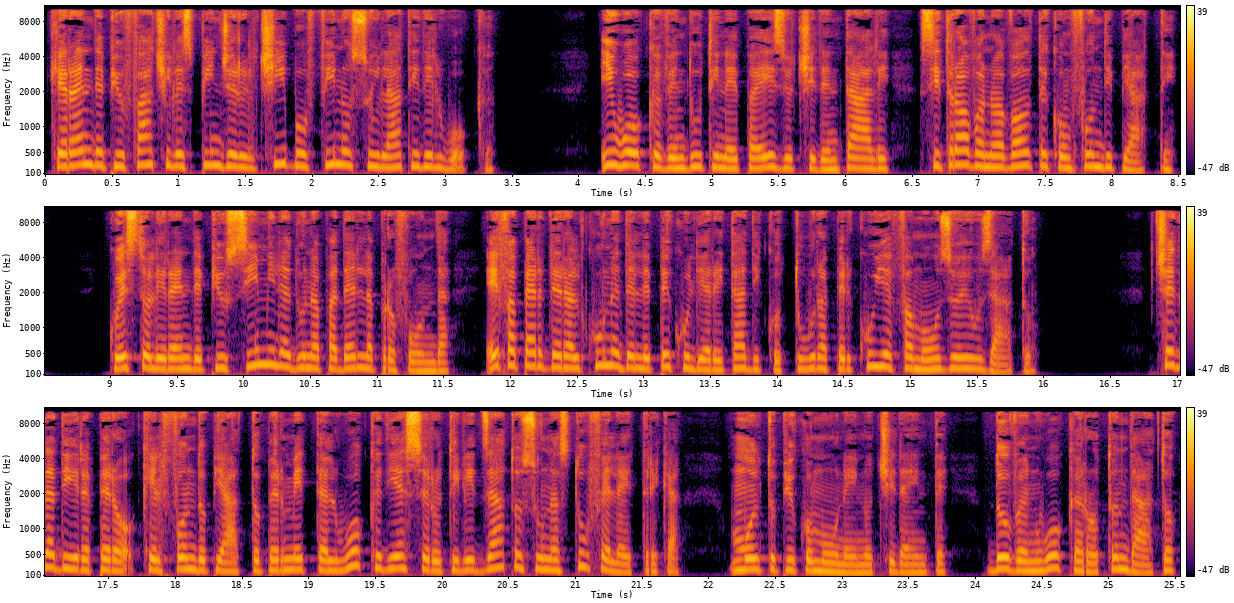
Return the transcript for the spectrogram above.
che rende più facile spingere il cibo fino sui lati del wok. I wok venduti nei paesi occidentali si trovano a volte con fondi piatti. Questo li rende più simili ad una padella profonda e fa perdere alcune delle peculiarità di cottura per cui è famoso e usato. C'è da dire però che il fondo piatto permette al wok di essere utilizzato su una stufa elettrica, molto più comune in Occidente, dove un wok arrotondato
